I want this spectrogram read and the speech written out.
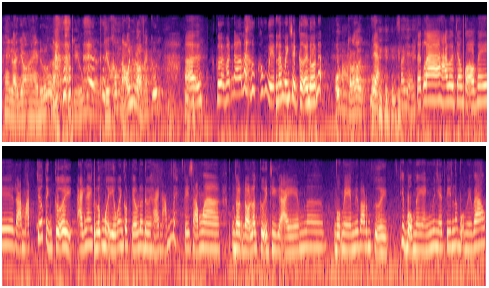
Hay là do hai đứa là chịu chịu không nổi nữa rồi phải cưới? Ờ, cưới bất ngờ lắm không biết là mình sẽ cưới luôn á. Ủa trời đất ơi. Dạ. Sao vậy? Tức là hai vợ chồng có về ra mắt trước tình cưới. Anh này lúc mà yêu anh còn kêu là đời hai năm này. Cái xong mà đợt đó là cưới chị gái em là bố mẹ em mới vào đám cưới. Thì bố mẹ anh mới nghe tin là bố mẹ vào.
